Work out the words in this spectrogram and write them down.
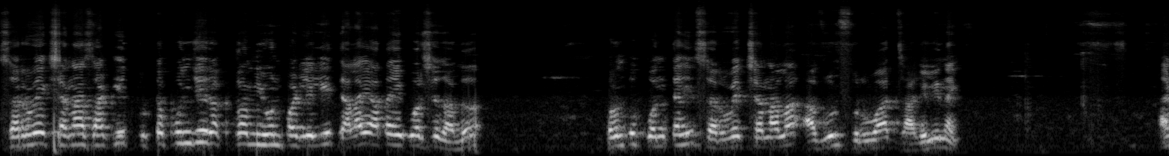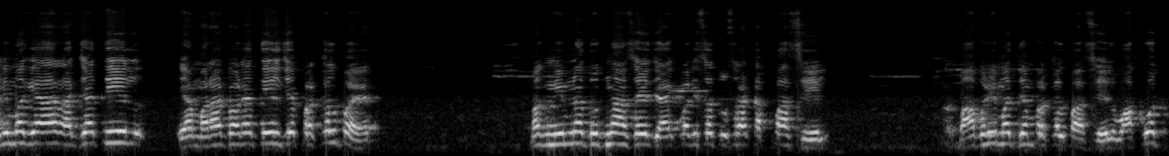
सर्वेक्षणासाठी तुटपुंजी रक्कम येऊन पडलेली त्यालाही आता एक वर्ष झालं. परंतु कोणत्याही सर्वेक्षणाला अजून सुरुवात झालेली नाही. आणि मग या राज्यातील या मराठवाड्यातील जे प्रकल्प आहेत मग निम्न दुधना असेल जायकवाडीचा दुसरा टप्पा असेल बाभळी मध्यम प्रकल्प असेल वाकोत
